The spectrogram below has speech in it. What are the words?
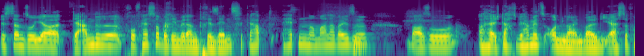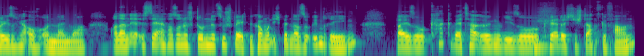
ist dann so, ja, der andere Professor, bei dem wir dann Präsenz gehabt hätten normalerweise, war so, ach ja, ich dachte, wir haben jetzt online, weil die erste Vorlesung ja auch online war. Und dann ist er einfach so eine Stunde zu spät gekommen und ich bin da so im Regen bei so Kackwetter irgendwie so quer durch die Stadt gefahren,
